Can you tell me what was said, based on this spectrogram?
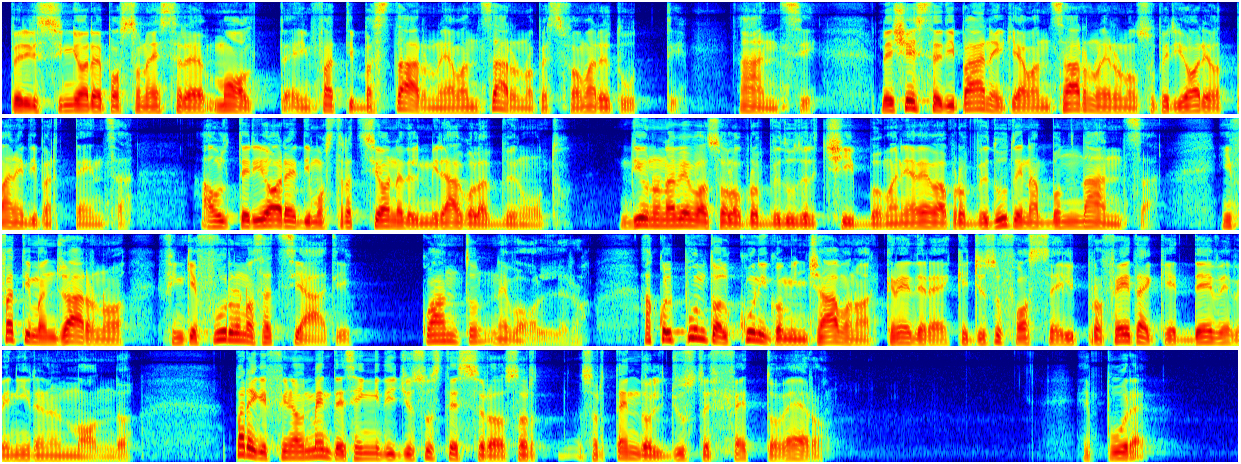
per il Signore possono essere molte, infatti bastarono e avanzarono per sfamare tutti. Anzi, le ceste di pane che avanzarono erano superiori al pane di partenza, a ulteriore dimostrazione del miracolo avvenuto. Dio non aveva solo provveduto il cibo, ma ne aveva provveduto in abbondanza. Infatti mangiarono finché furono saziati, quanto ne vollero. A quel punto alcuni cominciavano a credere che Gesù fosse il profeta che deve venire nel mondo. Pare che finalmente i segni di Gesù stessero sor- sortendo il giusto effetto vero. Eppure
